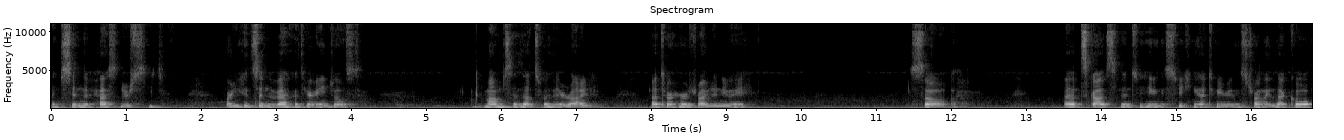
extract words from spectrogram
and sit in the passenger seat. Or you could sit in the back with your angels. Mom says that's where they ride. That's where hers ride anyway. So that's God's been speaking, speaking that to me really strongly. Let go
